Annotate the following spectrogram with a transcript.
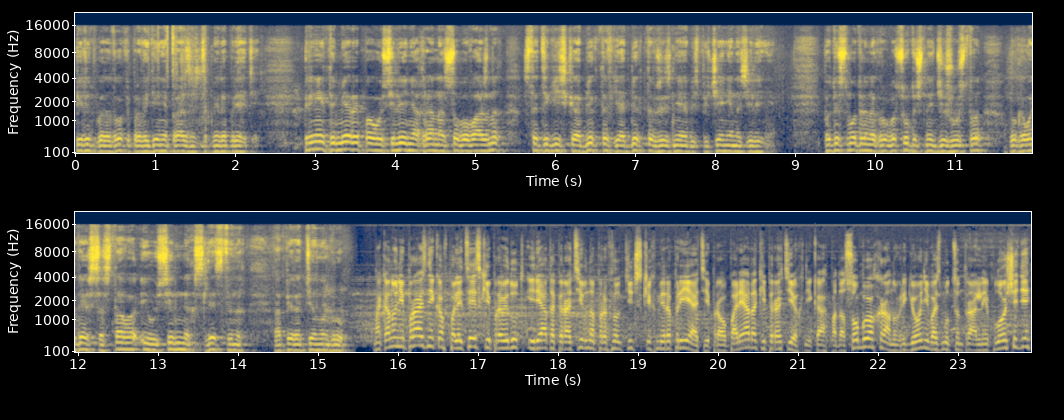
перед подготовкой проведения праздничных мероприятий. Приняты меры по усилению охраны особо важных стратегических объектов и объектов жизнеобеспечения населения предусмотрено круглосуточное дежурство руководящего состава и усиленных следственных оперативных групп. Накануне праздников полицейские проведут и ряд оперативно-профилактических мероприятий, правопорядок и пиротехника. Под особую охрану в регионе возьмут центральные площади,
